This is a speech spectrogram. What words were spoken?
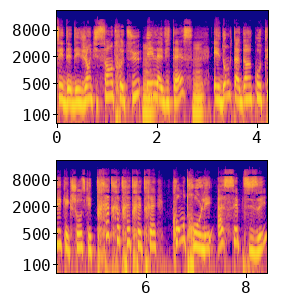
tu des, des gens qui s'entretuent et la vitesse. Et donc, t'as d'un côté quelque chose qui est très, très, très, très, très contrôlé, aseptisé.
